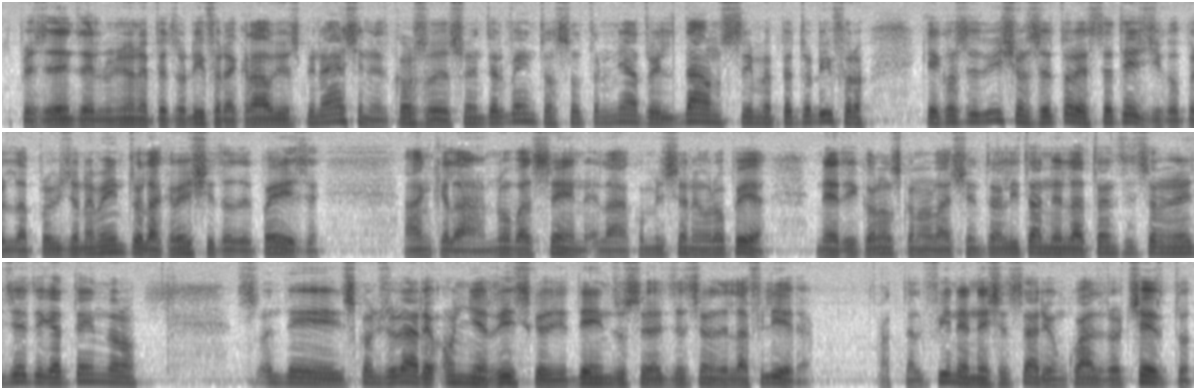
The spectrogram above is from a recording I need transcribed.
Il presidente dell'Unione Petrolifera Claudio Spinaci nel corso del suo intervento ha sottolineato il downstream petrolifero che costituisce un settore strategico per l'approvvigionamento e la crescita del Paese anche la nuova SEN e la Commissione europea ne riconoscono la centralità nella transizione energetica e tendono di scongiurare ogni rischio di deindustrializzazione della filiera. A tal fine è necessario un quadro certo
